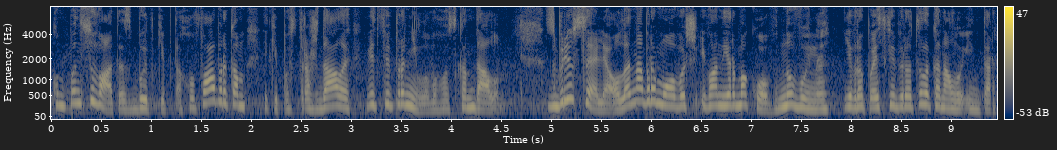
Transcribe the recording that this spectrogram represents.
компенсувати збитки птахофабрикам, які постраждали від фіпронілового скандалу. З Брюсселя Олена Абрамович, Іван Єрмаков. Новини Європейське бюро телеканалу Інтер.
